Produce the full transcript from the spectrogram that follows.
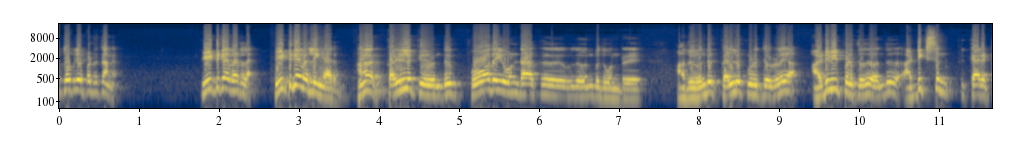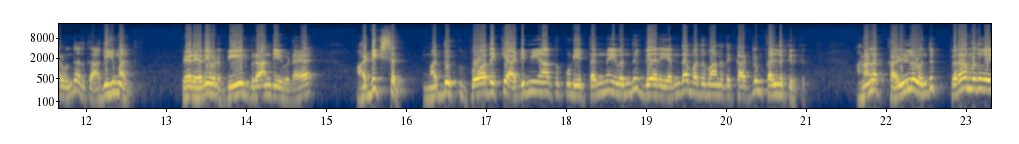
தோப்பிலே படுத்துட்டாங்க. வீட்டுக்கே வரல. வீட்டுக்கே வரலைங்க யாரும். ஆனால் கல்லுக்கு வந்து போதை உண்டாக்குவது என்பது ஒன்று. அது வந்து கல்லு குடித்தவர்களை அடிமைப்படுத்துவது வந்து அடிக்ஷன் கேரக்டர் வந்து அதுக்கு அதிகமாக இருக்கு. வேற எதை விட? பீர் பிராந்தியை விட அடிக்ஷன் மதுக்கு போதைக்கு அடிமையாக்கக்கூடிய தன்மை வந்து வேற எந்த மதுபானத்தை காட்டிலும் கல்லுக்கு இருக்குது அதனால கல் வந்து பிற மதுவை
